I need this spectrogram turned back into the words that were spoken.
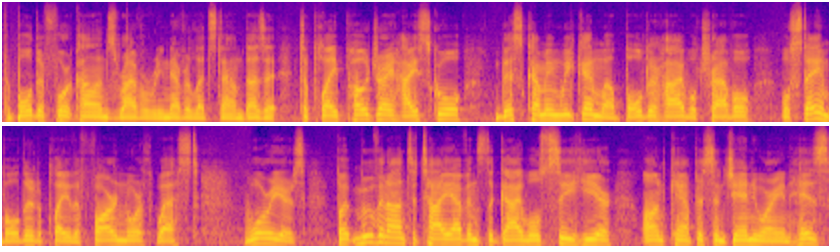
The Boulder Fort Collins rivalry never lets down, does it? To play Poudre High School this coming weekend, while Boulder High will travel, will stay in Boulder to play the far northwest Warriors. But moving on to Ty Evans, the guy we'll see here on campus in January, and his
